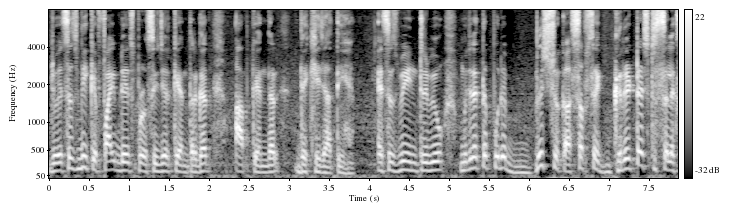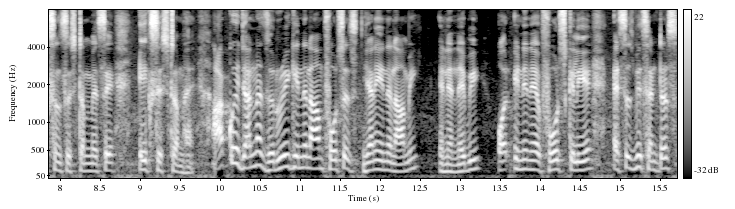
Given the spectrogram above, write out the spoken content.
जो एसएसबी के फाइव डेज़ प्रोसीजर के अंतर्गत आपके अंदर देखी जाती हैं। एस एस बी इंटरव्यू मुझे लगता है पूरे विश्व का सबसे ग्रेटेस्ट सिलेक्शन सिस्टम में से एक सिस्टम है। आपको ये जानना ज़रूरी कि इंडियन आर्म फोर्सेज यानी इंडियन आर्मी इंडियन नेवी और इंडियन एयरफोर्स के लिए एसएसबी सेंटर्स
